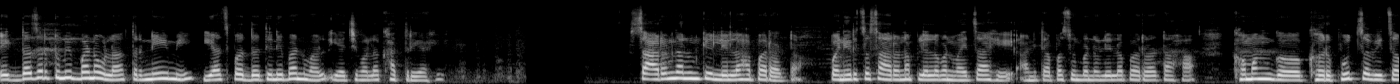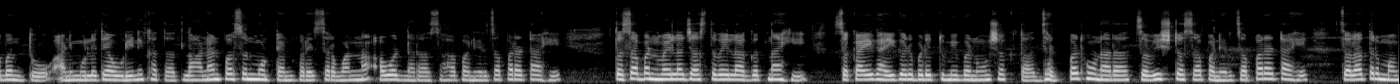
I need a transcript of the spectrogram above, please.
एकदा जर तुम्ही बनवला तर नेहमी याच पद्धतीने बनवाल याची मला खात्री आहे. सारण घालून केलेला हा पराठा. पनीरचं सारण आपल्याला बनवायचं आहे आणि त्यापासून बनवलेला पराठा हा खमंग खरपूस चवीचा बनतो आणि मुलं ते आवडीने खातात. लहानांपासून मोठ्यांपर्यंत सर्वांना आवडणारा असा हा पनीरचा पराठा आहे. तसा बनवायला जास्त वेळ लागत नाही. सकाळी घाई गडबडीत तुम्ही बनवू शकता. झटपट होणारा चविष्ट असा पनीरचा पराठा आहे. चला तर मग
